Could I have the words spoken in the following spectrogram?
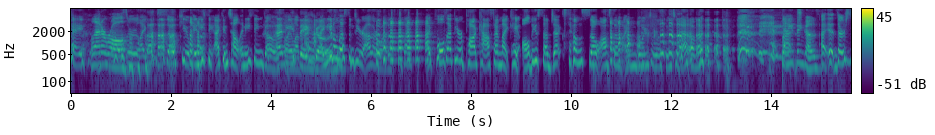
Okay. Let her Your roll. rules are like so cute. Anything I can tell anything goes. so I love it. I, Anything ha- I need to listen to your other ones. I, I pulled up your podcast. I'm like, okay, all these subjects sound so awesome. I'm going to listen to them. But- Anything goes. Uh, it, there's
